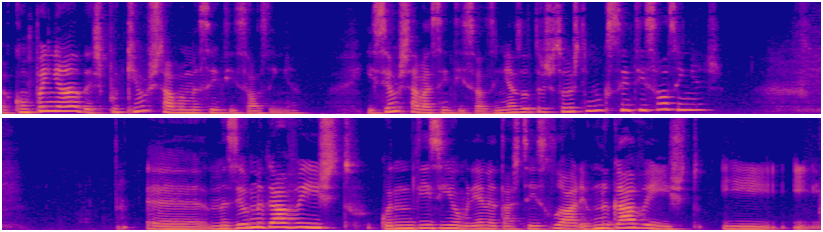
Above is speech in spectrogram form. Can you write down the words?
acompanhadas, porque eu estava-me a sentir sozinha. E se eu me estava a sentir sozinha, as outras pessoas tinham que se sentir sozinhas. Uh, mas eu negava isto. Quando me diziam, Mariana, estás-te a isolar, eu negava isto. E, e,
